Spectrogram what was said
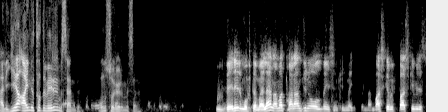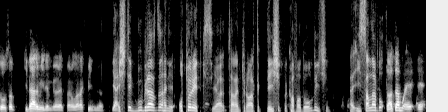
Hani yine aynı tadı verir mi sende? Onu soruyorum mesela. Verir muhtemelen ama Tarantino olduğu için filme gittim ben. Başka bir başka birisi olsa gider miydim yönetmen olarak bilmiyorum. Ya işte bu biraz da hani otör etkisi ya. Tarantino artık değişik bir kafada olduğu için. Yani insanlar da Zaten bu e- e-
